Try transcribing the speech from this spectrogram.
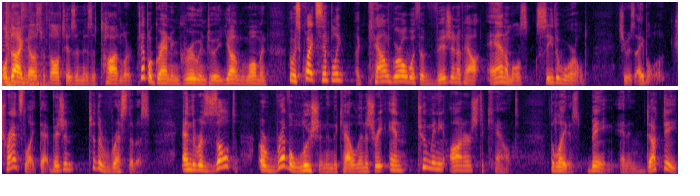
Well, diagnosed with autism as a toddler, Temple Grandin grew into a young woman who was quite simply a cowgirl with a vision of how animals see the world. She was able to translate that vision to the rest of us. And the result, a revolution in the cattle industry and too many honors to count. The latest being an inductee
